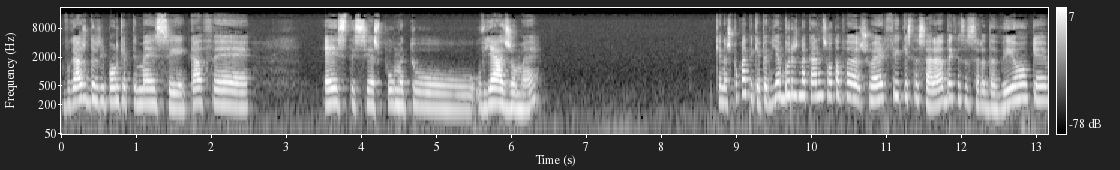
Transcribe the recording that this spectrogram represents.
Βγάζοντας λοιπόν και από τη μέση κάθε αίσθηση ας πούμε του βιάζομαι και να σου πω κάτι και παιδιά μπορείς να κάνεις όταν θα σου έρθει και στα 40 και στα 42 και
